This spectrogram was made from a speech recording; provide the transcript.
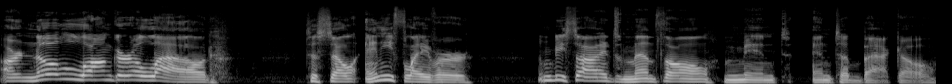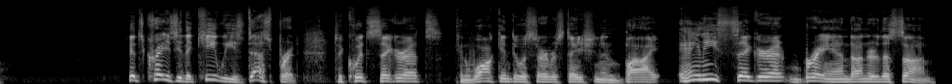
are no longer allowed to sell any flavor besides menthol, mint, and tobacco. It's crazy that Kiwis desperate to quit cigarettes can walk into a service station and buy any cigarette brand under the sun.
